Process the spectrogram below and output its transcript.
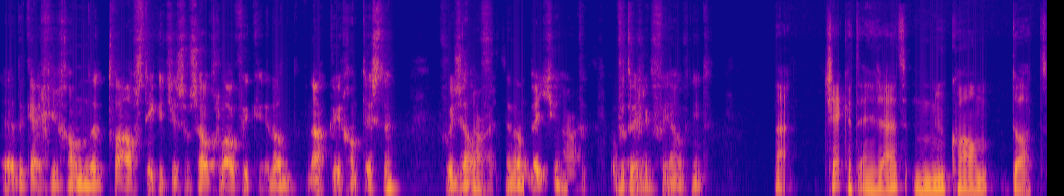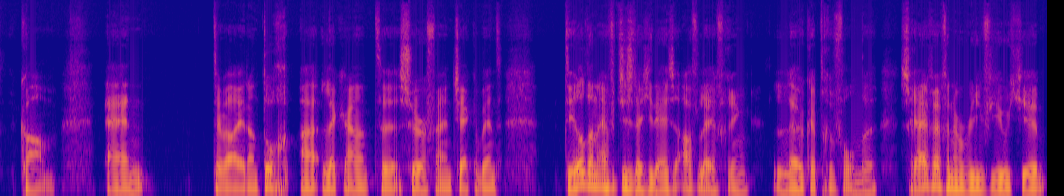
dan krijg je gewoon twaalf stickertjes of zo, geloof ik. En dan nou, kun je gewoon testen voor jezelf. En dan weet je of, of het werkt voor jou of niet. Nou, check het eens uit. Nucom.com. En terwijl je dan toch lekker aan het surfen en checken bent, Deel dan eventjes dat je deze aflevering leuk hebt gevonden. Schrijf even een reviewtje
